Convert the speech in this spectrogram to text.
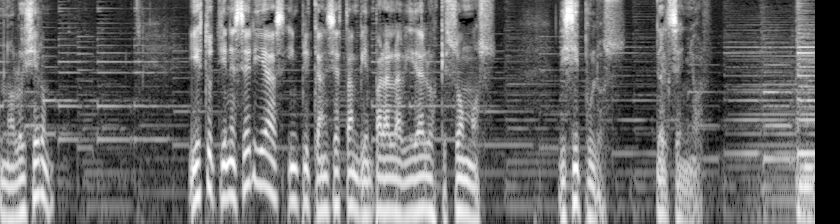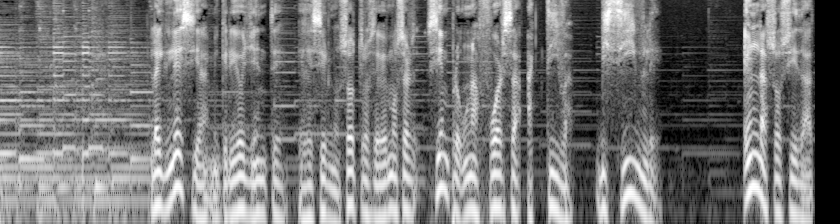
no lo hicieron. Y esto tiene serias implicancias también para la vida de los que somos discípulos del Señor. La iglesia, mi querido oyente, es decir, nosotros debemos ser siempre una fuerza activa, visible en la sociedad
